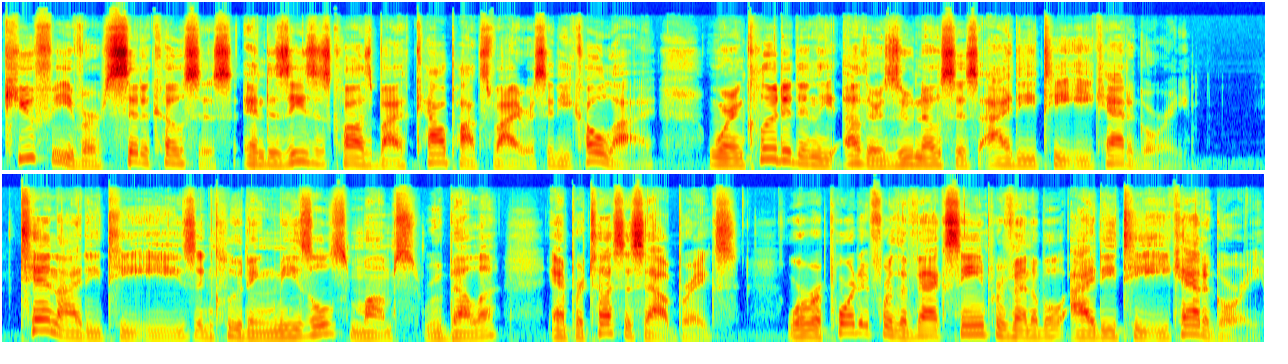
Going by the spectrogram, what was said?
Q fever, psittacosis, and diseases caused by cowpox virus and E. coli were included in the other zoonosis IDTE category. 10 IDTEs, including measles, mumps, rubella, and pertussis outbreaks, were reported for the vaccine preventable IDTE category.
